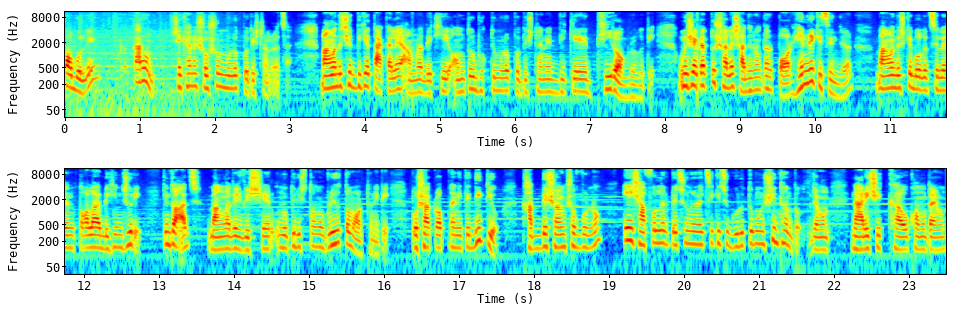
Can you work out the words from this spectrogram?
কবলে কারণ সেখানে শোষণমূলক প্রতিষ্ঠান রয়েছে। বাংলাদেশের দিকে তাকালে আমরা দেখি অন্তর্ভুক্তিমূলক প্রতিষ্ঠানের দিকে ধীর অগ্রগতি। উনিশশো একাত্তর সালে স্বাধীনতার পর হেনরি কিসিঞ্জার বাংলাদেশকে বলেছিলেন তলাবিহীন ঝুড়ি। কিন্তু আজ বাংলাদেশ বিশ্বের উনত্রিশতম বৃহত্তম অর্থনীতি। পোশাক রপ্তানিতে দ্বিতীয়, খাদ্যে স্বয়ংসম্পূর্ণ। এই সাফল্যের পেছনে রয়েছে কিছু গুরুত্বপূর্ণ সিদ্ধান্ত, যেমন নারী শিক্ষা ও ক্ষমতায়ন।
